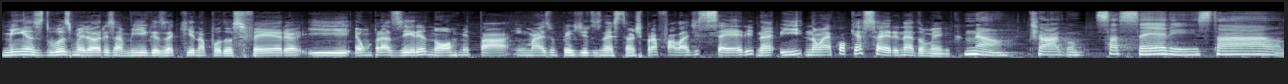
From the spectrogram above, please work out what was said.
minhas duas melhores amigas aqui na Podosfera, e é um prazer enorme estar em mais um Perdidos na Estante para falar de série, né? E não é qualquer série, né, Domênica? Não, Thiago, essa série está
